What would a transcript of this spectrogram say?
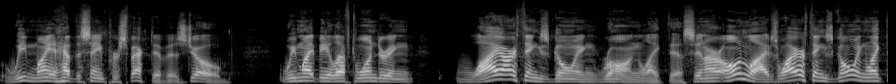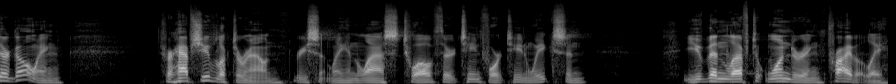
we might have the same perspective as Job. We might be left wondering why are things going wrong like this? In our own lives, why are things going like they're going? Perhaps you've looked around recently in the last 12, 13, 14 weeks and you've been left wondering privately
